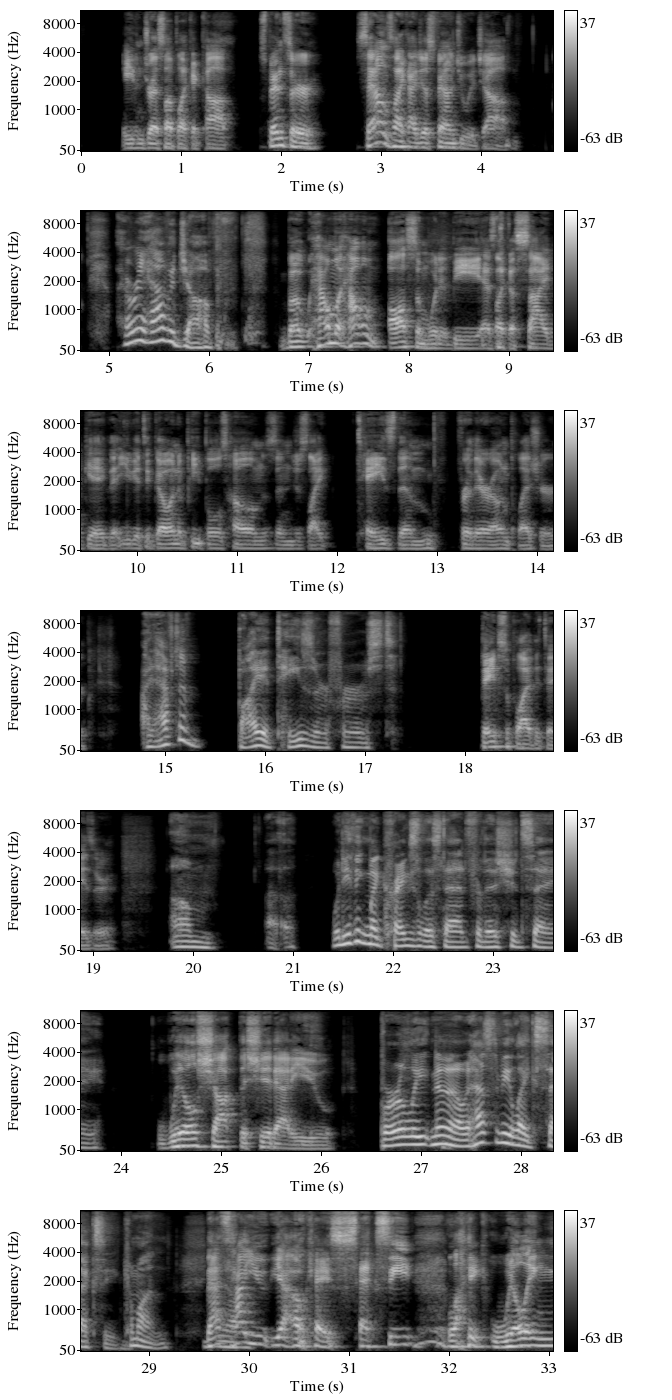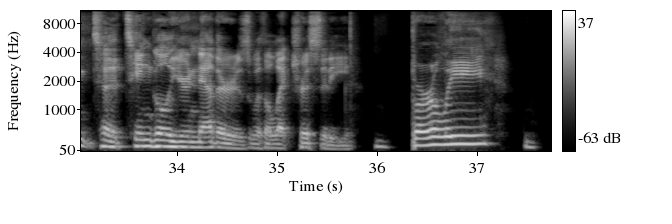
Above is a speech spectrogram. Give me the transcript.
Even dress up like a cop. Spencer, sounds like I just found you a job. I already have a job. But how how awesome would it be as like a side gig that you get to go into people's homes and just like tase them for their own pleasure? I'd have to buy a taser first. Dave supplied the taser. Um, uh, what do you think my Craigslist ad for this should say? Will shock the shit out of you. Burly? No, no, no. It has to be like sexy. Come on. That's how you, yeah, okay, sexy, like willing to tingle your nethers with electricity. Burly,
